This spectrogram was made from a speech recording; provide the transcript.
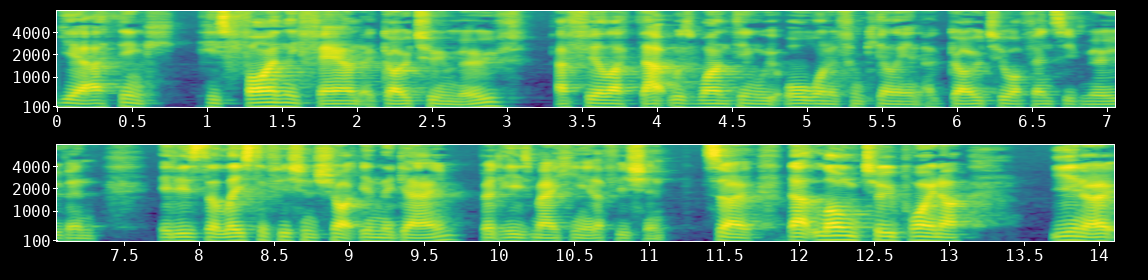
yeah, I think he's finally found a go to move. I feel like that was one thing we all wanted from Killian a go to offensive move. And it is the least efficient shot in the game, but he's making it efficient. So that long two pointer, you know,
